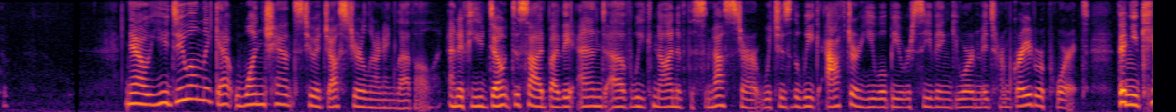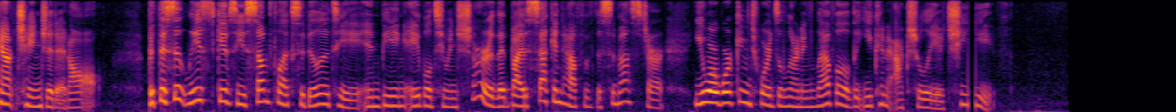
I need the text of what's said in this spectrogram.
Now, you do only get one chance to adjust your learning level, and if you don't decide by the end of week 9 of the semester, which is the week after you will be receiving your midterm grade report, then you can't change it at all. But this at least gives you some flexibility in being able to ensure that by the second half of the semester, you are working towards a learning level that you can actually achieve.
